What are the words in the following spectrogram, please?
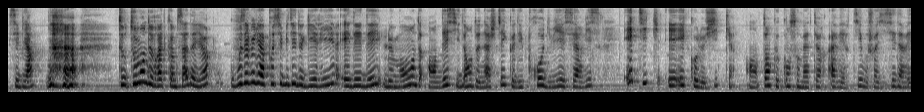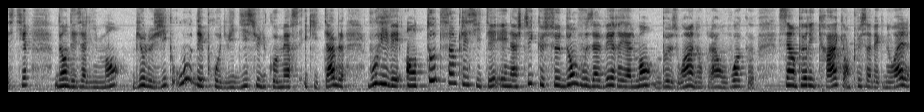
c'est bien. tout, le monde devrait être comme ça d'ailleurs. Vous avez la possibilité de guérir et d'aider le monde en décidant de n'acheter que des produits et services éthique et écologique. En tant que consommateur averti, vous choisissez d'investir dans des aliments biologiques ou des produits d'issus du commerce équitable. Vous vivez en toute simplicité et n'achetez que ce dont vous avez réellement besoin. Donc là, on voit que c'est un peu ric-rac. En plus, avec Noël,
